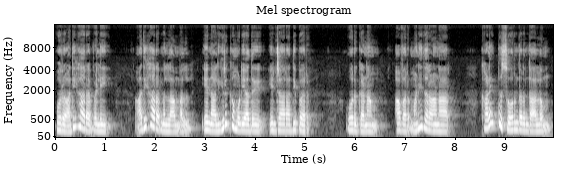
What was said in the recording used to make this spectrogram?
ஒரு அதிகார வெளி. அதிகாரமில்லாமல் என்னால் இருக்க முடியாது என்றார் அதிபர். ஒரு கணம் அவர் மனிதரானார். களைத்து சோர்ந்திருந்தாலும்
